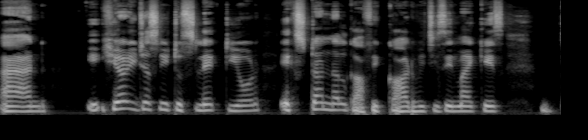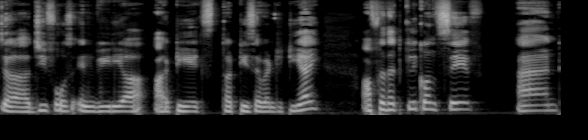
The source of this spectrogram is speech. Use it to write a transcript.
and here you just need to select your external graphic card which is in my case uh, GeForce NVIDIA RTX 3070 Ti. After that click on save and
